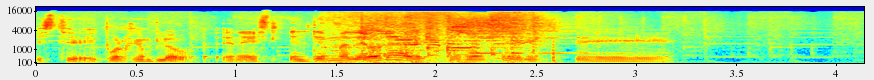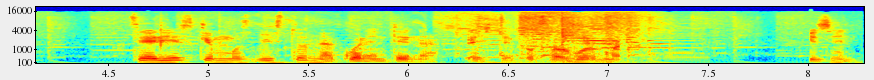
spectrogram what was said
Este, por ejemplo, el tema de ahora este, va a ser este series que hemos visto en la cuarentena. Este, por favor, dicen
